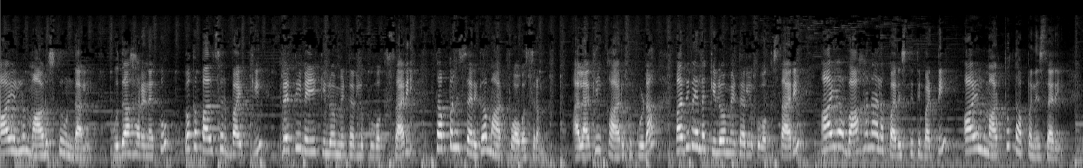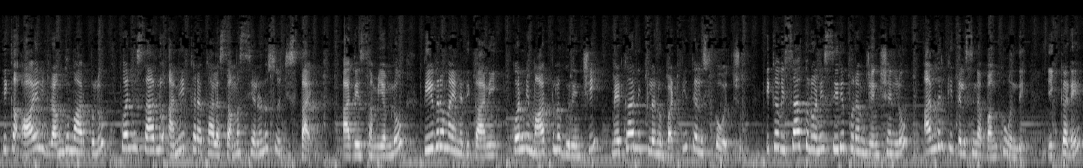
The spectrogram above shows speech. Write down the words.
ఆయిల్ను మారుస్తూ ఉండాలి. ఉదాహరణకు ఒక పల్సర్ బైక్కి ప్రతి వెయ్యి కిలోమీటర్లకు ఒకసారి తప్పనిసరిగా మార్పు అవసరం. అలాగే కారుకు కూడా పదివేల కిలోమీటర్లకు ఒకసారి ఆయా వాహనాల పరిస్థితి బట్టి ఆయిల్ మార్పు తప్పనిసరి. ఇక ఆయిల్ రంగు మార్పులు కొన్నిసార్లు అనేక రకాల సమస్యలను సూచిస్తాయి. అదే సమయంలో తీవ్రమైనది కానీ కొన్ని మార్పుల గురించి మెకానిక్లను బట్టి తెలుసుకోవచ్చు. ఇక విశాఖలోని సిరిపురం జంక్షన్లో అందరికీ తెలిసిన బంకు ఉంది. ఇక్కడే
